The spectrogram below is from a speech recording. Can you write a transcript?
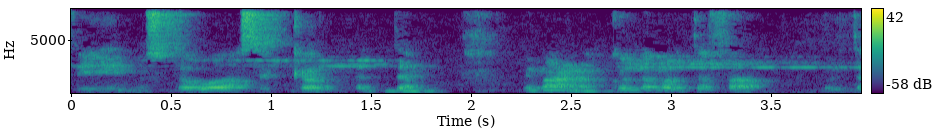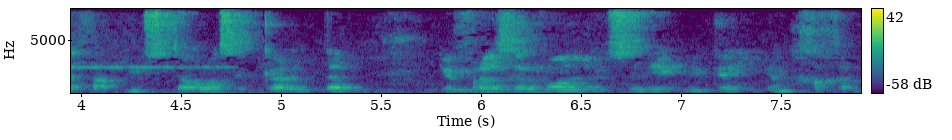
في مستوى سكر الدم. بمعنى كلما ارتفع ارتفع مستوى سكر الدم يفرز هرمون الإنسولين لكي ينخفض.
